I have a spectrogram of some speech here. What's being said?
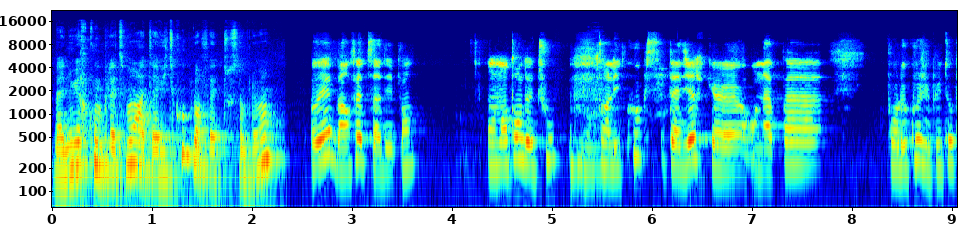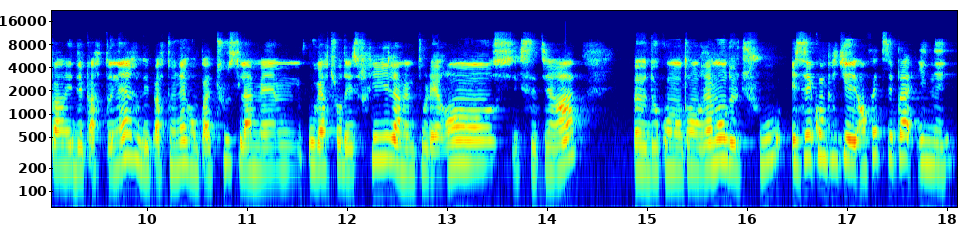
bah, nuire complètement à ta vie de couple en fait tout simplement? Oui bah en fait ça dépend. On entend de tout dans les couples, c'est-à-dire qu'on n'a pas pour le coup, j'ai plutôt parlé des partenaires. Les partenaires n'ont pas tous la même ouverture d'esprit, la même tolérance, etc. Euh, donc on entend vraiment de tout et c'est compliqué. En fait, c'est pas inné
